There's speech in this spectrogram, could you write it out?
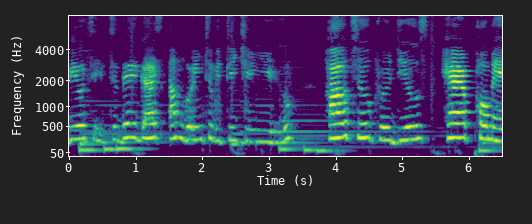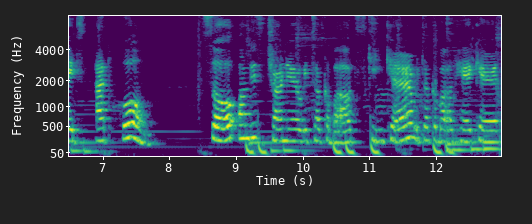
Beauty. Today guys, I'm going to be teaching you how to produce hair pomade at home. So on this channel, we talk about skincare, we talk about hair care,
